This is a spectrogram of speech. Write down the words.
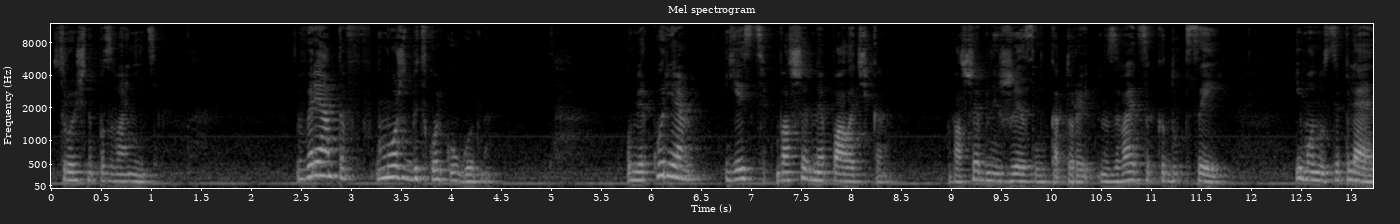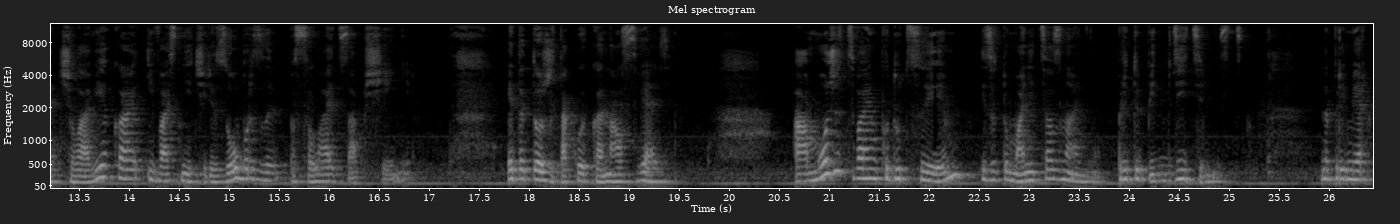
срочно позвонить. Вариантов может быть сколько угодно. У Меркурия есть волшебная палочка – волшебный жезл, который называется кадуцей. Им он усыпляет человека и во сне через образы посылает сообщение. Это тоже такой канал связи. А может своим кадуцеем и затуманить сознание, притупить бдительность. Например,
